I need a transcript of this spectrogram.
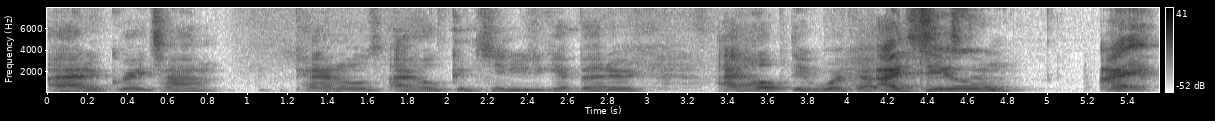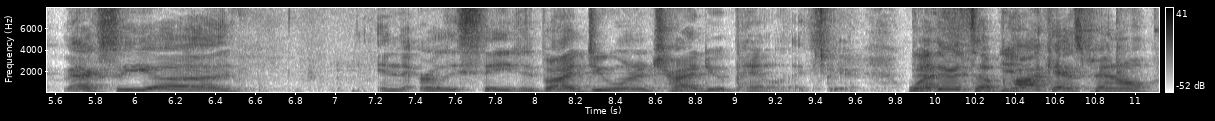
I had a great time. Panels, I hope continue to get better. I hope they work out. I do. system. I actually uh in the early stages, but I do want to try and do a panel next year. Whether That's- it's a yeah. podcast panel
